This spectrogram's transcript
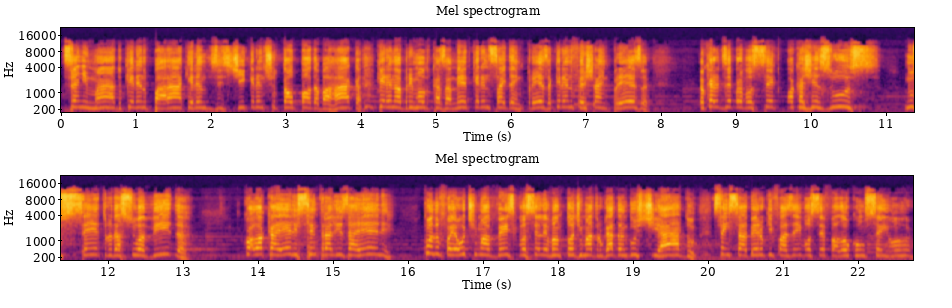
desanimado, querendo parar, querendo desistir, querendo chutar o pau da barraca, querendo abrir mão do casamento, querendo sair da empresa, querendo fechar a empresa, eu quero dizer para você, coloca Jesus no centro da sua vida. Coloca ele, centraliza ele. Quando foi a última vez que você levantou de madrugada angustiado, sem saber o que fazer e você falou com o Senhor?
